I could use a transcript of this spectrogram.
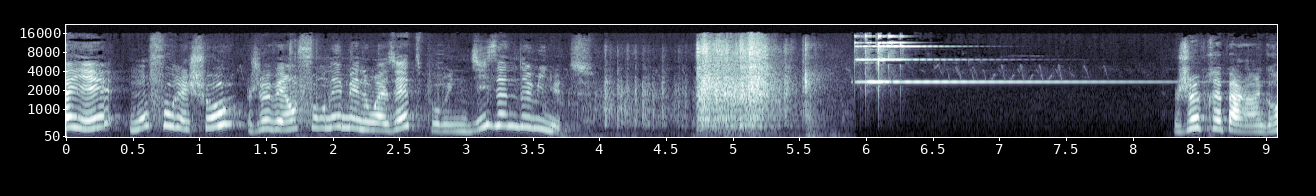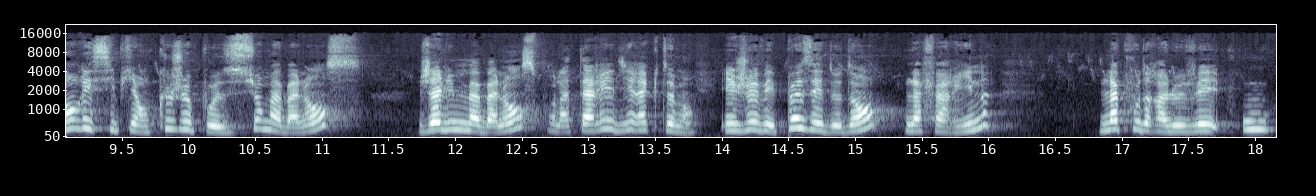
Ça y est, mon four est chaud, je vais enfourner mes noisettes pour une dizaine de minutes. Je prépare un grand récipient que je pose sur ma balance. J'allume ma balance pour la tarer directement. Et je vais peser dedans la farine, la poudre à lever ou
